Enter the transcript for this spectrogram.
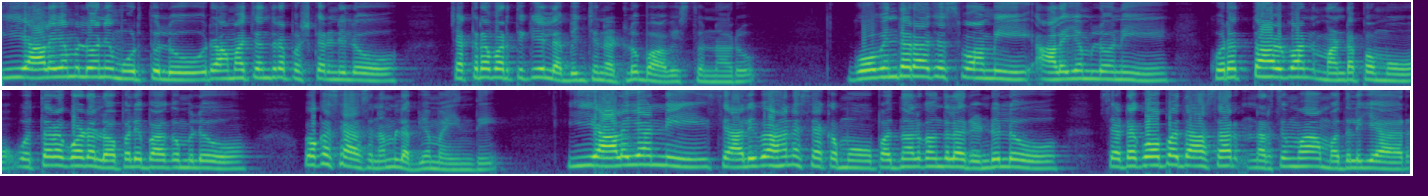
ఈ ఆలయంలోని మూర్తులు రామచంద్ర పుష్కరిణిలో చక్రవర్తికి లభించినట్లు భావిస్తున్నారు. గోవిందరాజస్వామి ఆలయంలోని కురత్తాళ్వాన్ మండపము ఉత్తరగోడ లోపలి భాగంలో ఒక శాసనం లభ్యమైంది. ఈ ఆలయాన్ని శాలివాహన శకము పద్నాలుగు వందల రెండులో శటగోపదాసర్ నరసింహ మొదలయ్యార్.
